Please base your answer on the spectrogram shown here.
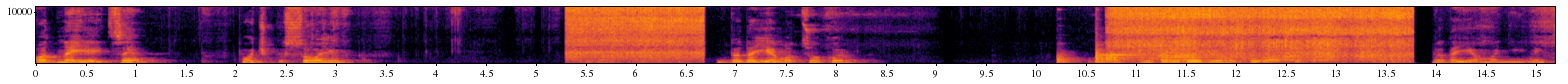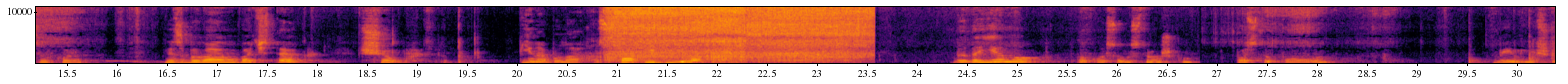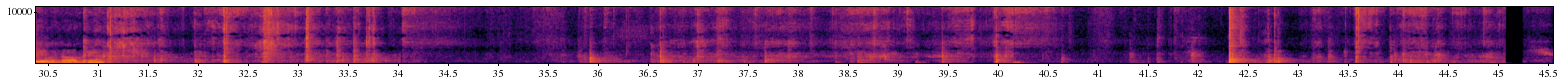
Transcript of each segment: одне яйце, пучку солі. Додаємо цукор і продовжуємо збивати. Додаємо ванільний цукор і збиваємо, бачите, так, щоб піна була густа і біла. Додаємо кокосову стружку поступово. Вимішуємо добре.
